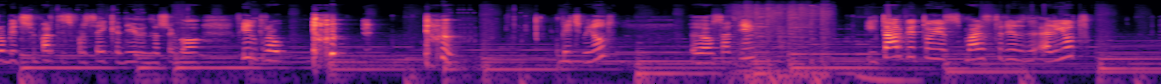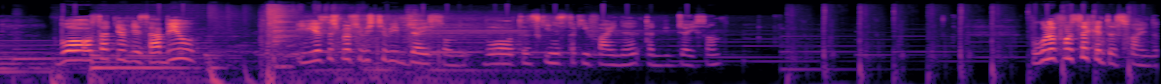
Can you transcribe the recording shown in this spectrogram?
robię trzy party z Forsaken, nie wiem dlaczego. Film trwał 5 minut. Y, ostatni. I target to jest Milestone 1 Elliot, bo ostatnio mnie zabił. I jesteśmy oczywiście VIP Jason, bo ten skin jest taki fajny, ten VIP Jason. W ogóle Forsaken to jest fajne.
